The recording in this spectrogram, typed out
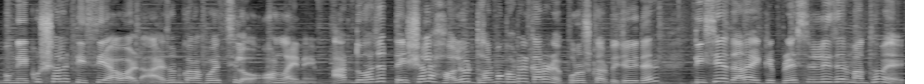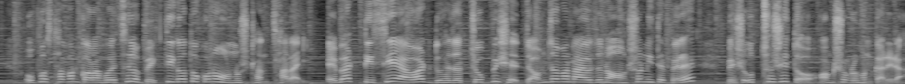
এবং একুশ সালে টিসি অ্যাওয়ার্ড আয়োজন করা হয়েছিল অনলাইনে। আর দুহাজার তেইশ সালে হলিউড ধর্মঘটের কারণে পুরস্কার বিজয়ীদের টিসিএ দ্বারা একটি প্রেস রিলিজের মাধ্যমে উপস্থাপন করা হয়েছিল ব্যক্তিগত কোনো অনুষ্ঠান ছাড়াই। এবার টিসিএ অ্যাওয়ার্ড দু হাজার চব্বিশে জমজমাট আয়োজনে অংশ নিতে পেরে বেশ উচ্ছ্বসিত অংশগ্রহণকারীরা।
